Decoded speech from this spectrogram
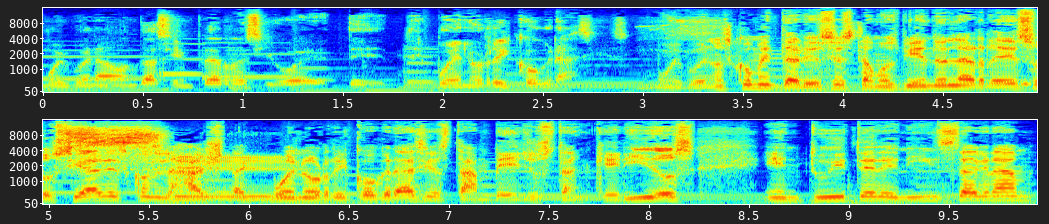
muy buena onda siempre recibo de, Bueno Rico Gracias. Muy buenos comentarios estamos viendo en las redes sociales con el hashtag Bueno Rico Gracias, tan bellos, tan queridos, en Twitter, en Instagram.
